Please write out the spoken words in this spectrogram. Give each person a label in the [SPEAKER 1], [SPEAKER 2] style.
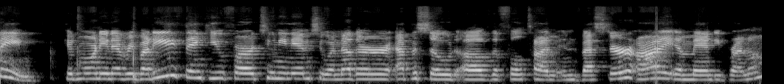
[SPEAKER 1] Good morning. Good morning, everybody. Thank you for tuning in to another episode of The Full Time Investor. I am Mandy Branham.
